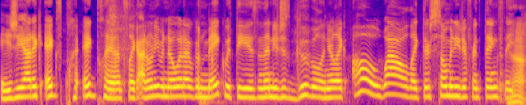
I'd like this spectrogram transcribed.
Asiatic eggs, eggplants. Like I don't even know what I would make with these. And then you just Google and you're like, oh wow, like there's so many different things that yeah.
